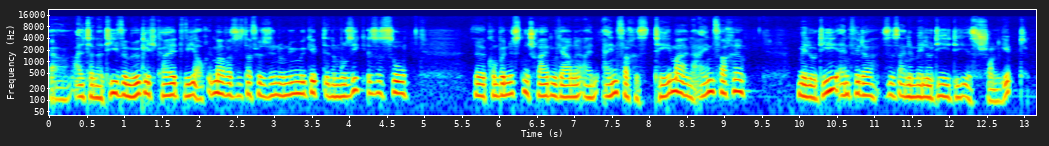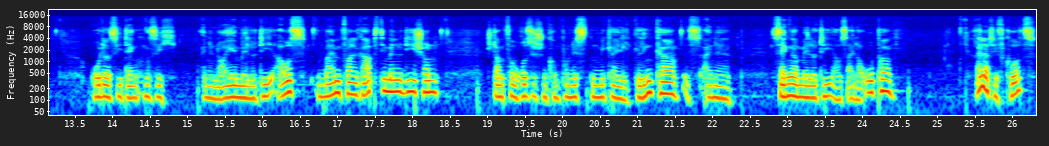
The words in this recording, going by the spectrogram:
ja, alternative Möglichkeit, wie auch immer, was es da für Synonyme gibt. In der Musik ist es so, Komponisten schreiben gerne ein einfaches Thema, eine einfache Melodie. Entweder ist es eine Melodie, die es schon gibt, oder sie denken sich eine neue Melodie aus. In meinem Fall gab es die Melodie schon, stammt vom russischen Komponisten Mikhail Glinka, ist eine Sängermelodie aus einer Oper, relativ kurz,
